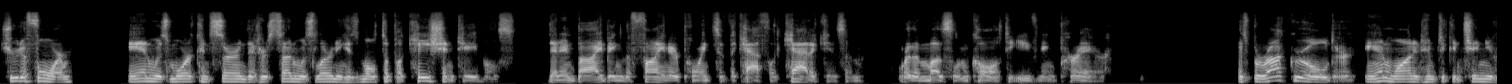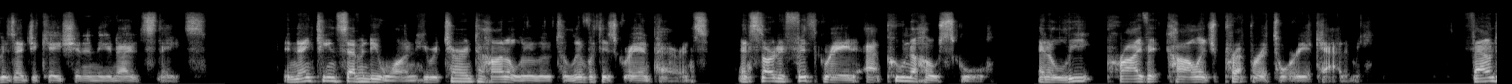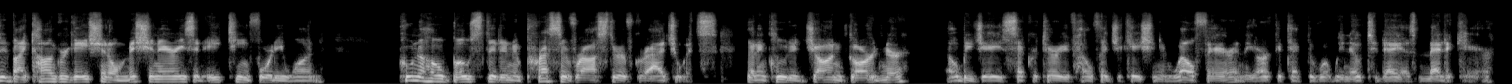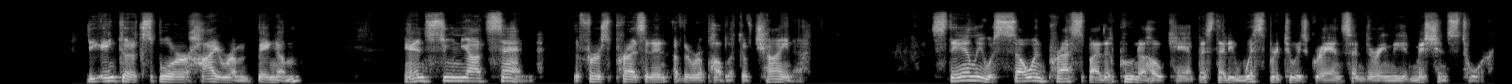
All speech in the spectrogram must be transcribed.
True to form, Ann was more concerned that her son was learning his multiplication tables than imbibing the finer points of the Catholic Catechism or the Muslim call to evening prayer. As Barack grew older, Ann wanted him to continue his education in the United States. In 1971, he returned to Honolulu to live with his grandparents and started fifth grade at Punahou School, an elite private college preparatory academy. Founded by Congregational missionaries in 1841, Punahou boasted an impressive roster of graduates that included John Gardner, LBJ's Secretary of Health, Education, and Welfare, and the architect of what we know today as Medicare, the Inca explorer Hiram Bingham, and Sun Yat sen, the first president of the Republic of China. Stanley was so impressed by the Punahou campus that he whispered to his grandson during the admissions tour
